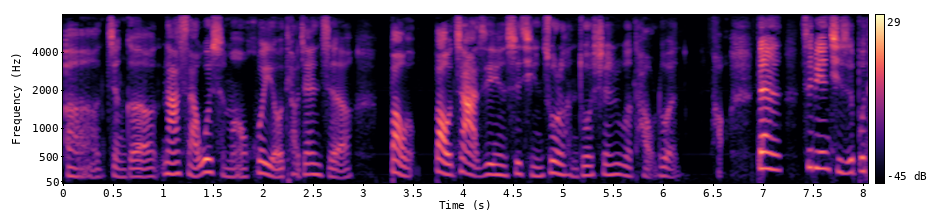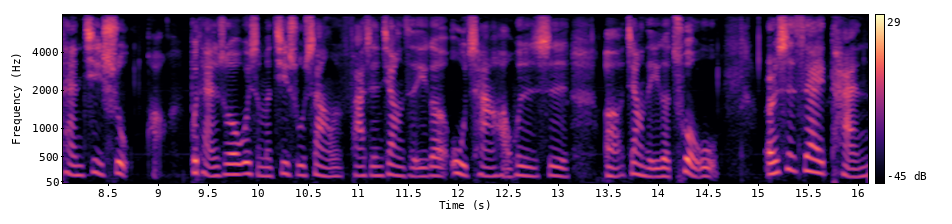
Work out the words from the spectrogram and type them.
呃整个 NASA 为什么会有挑战者爆爆炸这件事情做了很多深入的讨论。好，但这边其实不谈技术，好，不谈说为什么技术上发生这样子一个误差，好，或者是呃这样的一个错误，而是在谈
